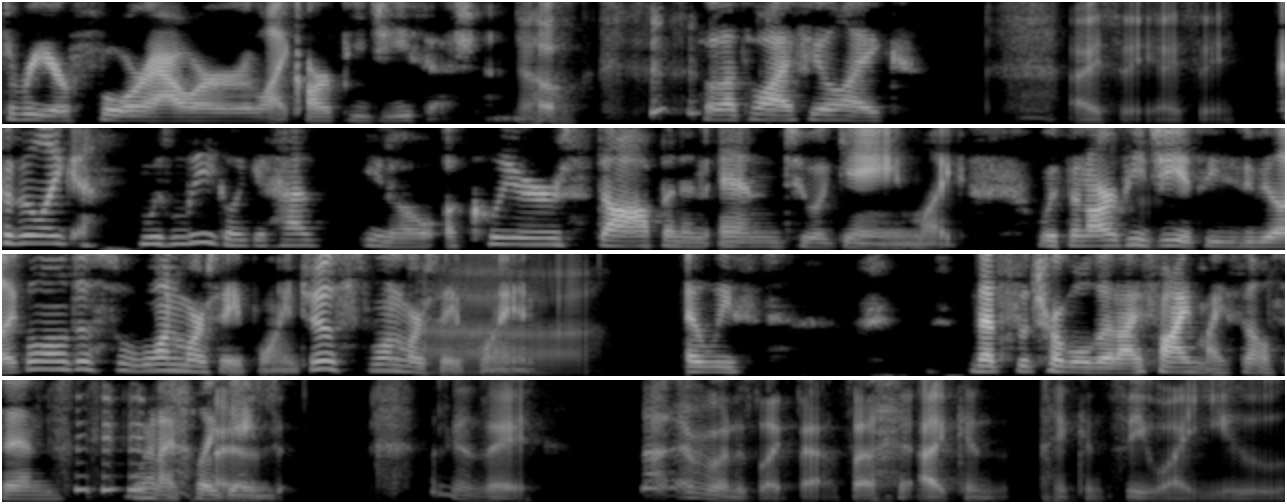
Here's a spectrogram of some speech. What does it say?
three or four hour like RPG session. No, So that's why I feel like I see, I see. because it, like with league like it has you know a clear stop and an end to a game like with an rpg it's easy to be like well just one more save point just one more save point Ah. at least that's the trouble that i find myself in when I play was- games. I was gonna say, not everyone is like that, but I can I can see why you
